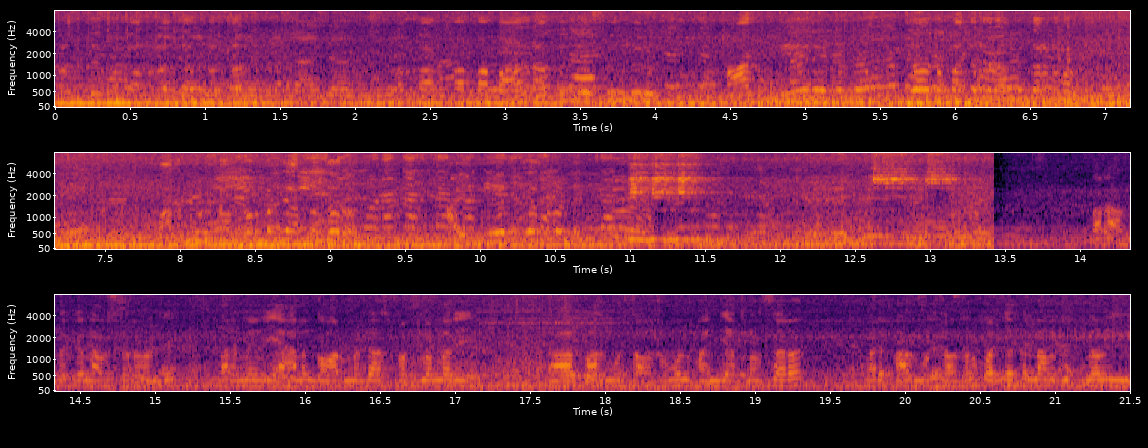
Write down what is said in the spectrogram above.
ప్రత్యేకంగా వందలు చేస్తారు సార్. మాకు మా- బాధను అర్థం చేసుకుని మీరు మాకు నేను ఏంటంటే ఉద్యోగ పత్రం అమ్ముతారు మాకు. మన సంవత్సరాలు చేస్తాం సార్. ఐదు వేలు చెప్పండి. మరి అందరికీ నమస్కారం అండి. మరి మేము యానం గవర్నమెంట్ హాస్పిటల్లో మరి పదమూడు సంవత్సరాలు పనిచేస్తున్నాం సార్. మరి పదమూడు సంవత్సరాలు పనిచేస్తాం నలభై ఈ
